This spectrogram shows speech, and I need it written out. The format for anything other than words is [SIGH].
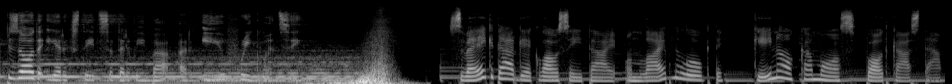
epizode ierakstīta sadarbībā ar EU Frequency. Sveiki, dārgie klausītāji, un laipni lūgti Kino Kamols podkāstā.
